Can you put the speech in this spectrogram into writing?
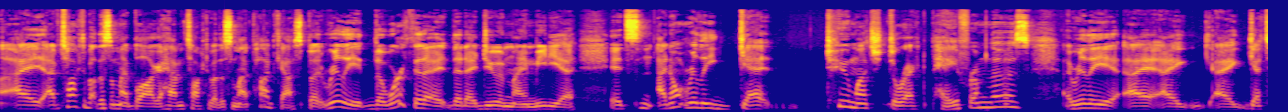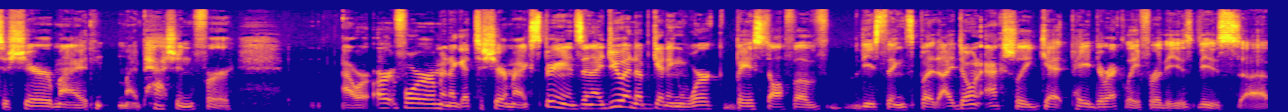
I, I've talked about this on my blog. I haven't talked about this on my podcast, but really the work that I that I do in my media, it's I don't really get too much direct pay from those. I really I, I, I get to share my my passion for our art form and I get to share my experience and I do end up getting work based off of these things but I don't actually get paid directly for these these uh,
